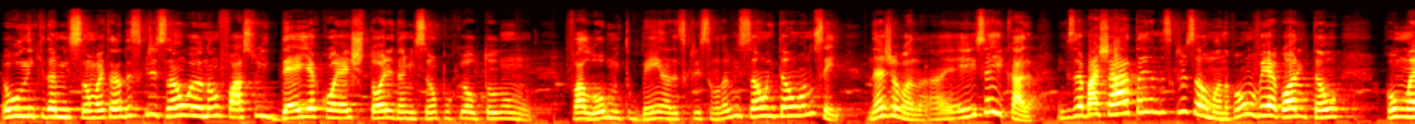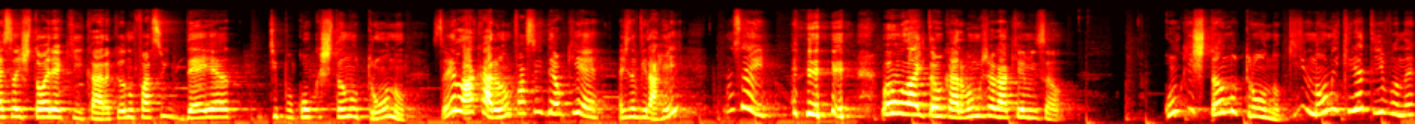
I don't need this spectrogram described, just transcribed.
o link da missão vai estar na descrição Eu não faço ideia qual é a história da missão, porque o autor não falou muito bem na descrição da missão, então eu não sei, né Giovana? É isso aí, cara Quem quiser baixar, tá aí na descrição, mano Vamos ver agora então como essa história aqui, cara, que eu não faço ideia, tipo, conquistando o trono. Sei lá, cara, eu não faço ideia o que é. A gente vai virar rei? Não sei. vamos lá então, cara, vamos jogar aqui a missão. Conquistando o trono. Que nome criativo, né?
